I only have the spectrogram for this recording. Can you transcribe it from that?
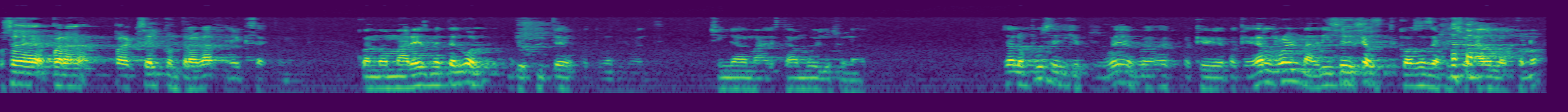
O sea, para, para que sea el contragafe. exactamente, cuando Mares mete el gol, yo tuiteo automáticamente. Chingada madre, estaba muy ilusionado. O sea, lo puse y dije, pues, güey, para que, para que agarre el Royal Madrid, Sí, sí, sí. cosas de aficionado loco, ¿no?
